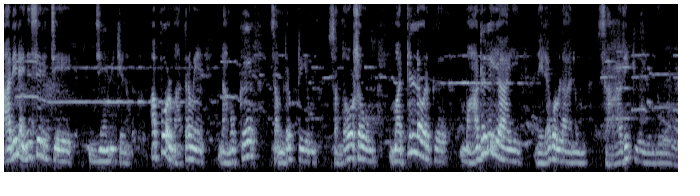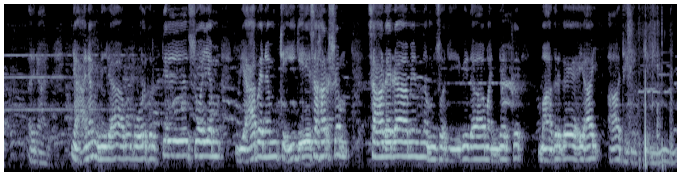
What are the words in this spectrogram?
അതിനനുസരിച്ച് ജീവിക്കണം. അപ്പോൾ മാത്രമേ നമുക്ക് സംതൃപ്തിയും സന്തോഷവും മറ്റുള്ളവർക്ക് മാതൃകയായി നിലകൊള്ളാനും സാധിക്കുകയുള്ളൂ. അതിനാൽ ജ്ഞാനം നിലാവ് പോൽ ഹൃത്തിൽ സ്വയം വ്യാപനം ചെയ്യേ സഹർഷം. സാദരാമെന്നും സ്വജീവിത മന്യർക്ക് മാതൃകയായി ആചരിക്കും.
